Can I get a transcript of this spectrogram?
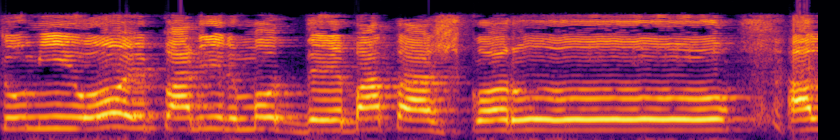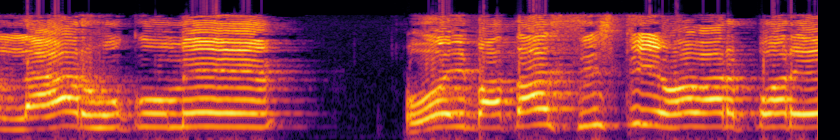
তুমি ওই পানির মধ্যে বাতাস করো। আল্লাহর হুকুমে ওই বাতাস সৃষ্টি হওয়ার পরে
